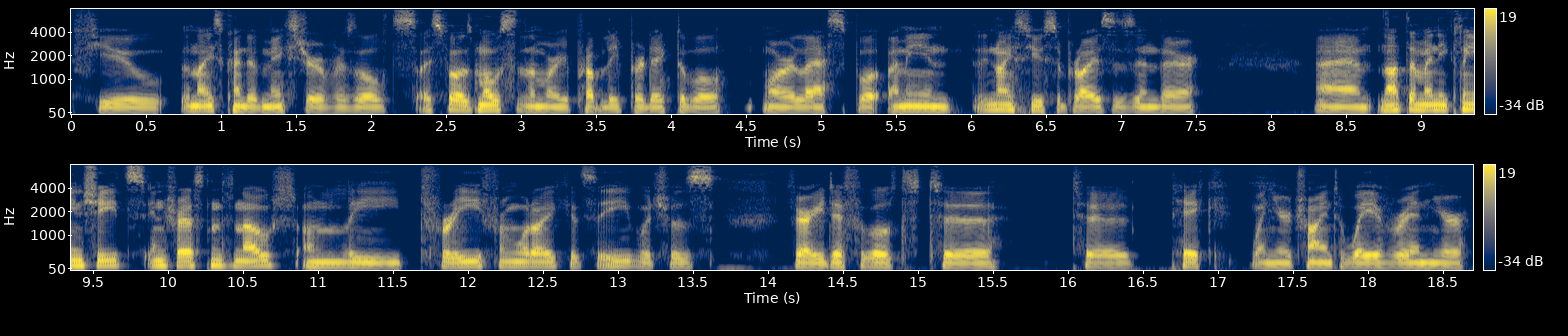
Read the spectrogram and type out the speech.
few, a nice kind of mixture of results. I suppose most of them were probably predictable, more or less. But I mean, a nice few surprises in there. Um, not that many clean sheets. Interesting to note, only three from what I could see, which was very difficult to to pick when you're trying to waver in your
